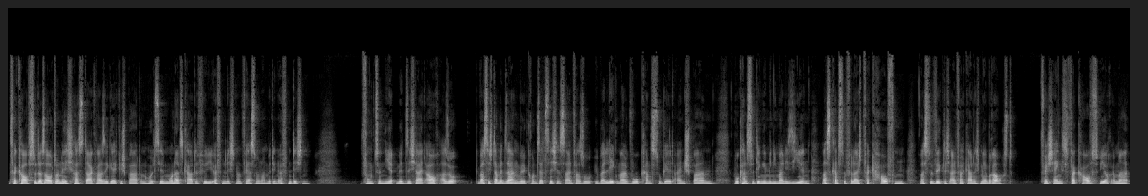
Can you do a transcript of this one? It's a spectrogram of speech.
verkaufst du das Auto nicht, hast da quasi Geld gespart und holst dir eine Monatskarte für die öffentlichen und fährst nur noch mit den öffentlichen? Funktioniert mit Sicherheit auch. Also, was ich damit sagen will, grundsätzlich ist einfach so, überleg mal, wo kannst du Geld einsparen, wo kannst du Dinge minimalisieren, was kannst du vielleicht verkaufen, was du wirklich einfach gar nicht mehr brauchst verschenkst, verkaufst, wie auch immer,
